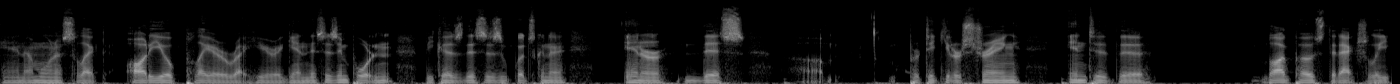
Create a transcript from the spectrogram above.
And I'm going to select audio player right here. Again, this is important because this is what's going to enter this um, particular string into the blog post that actually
